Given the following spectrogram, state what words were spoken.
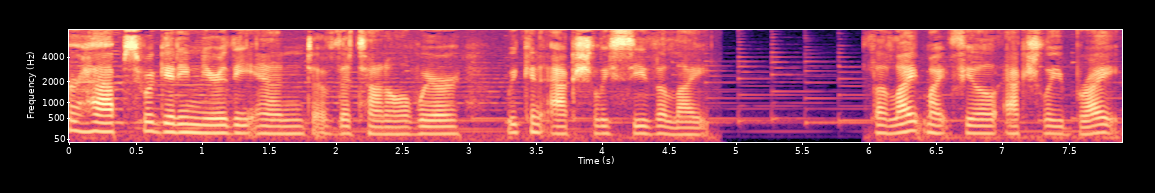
Perhaps we're getting near the end of the tunnel where we can actually see the light. The light might feel actually bright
